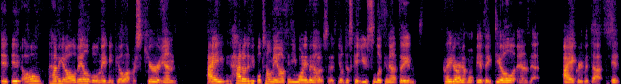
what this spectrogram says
It it all having it all available made me feel a lot more secure, and I had other people tell me often you won't even notice it. You'll just get used to looking at the radar, and it won't be a big deal. And I agree with that. It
